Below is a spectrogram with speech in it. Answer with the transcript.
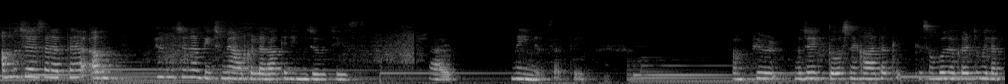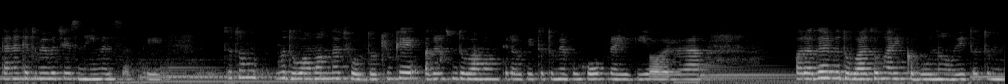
اب مجھے ایسا لگتا ہے، اب پھر مجھے نا بیچ میں آ کر لگا کہ نہیں مجھے وہ چیز شاید نہیں مل سکتی۔ اب پھر مجھے ایک دوست نے کہا تھا کہ سنبھل اگر تمہیں لگتا ہے نا کہ تمہیں وہ چیز نہیں مل سکتی، تو تم وہ دعا مانگنا چھوڑ دو۔ کیونکہ اگر تم دعا مانگتے رہو گی تو تمہیں وہ ہوپ رہے گی اور اور اگر وہ دعا تمہاری قبول نہ ہوئی تو تم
